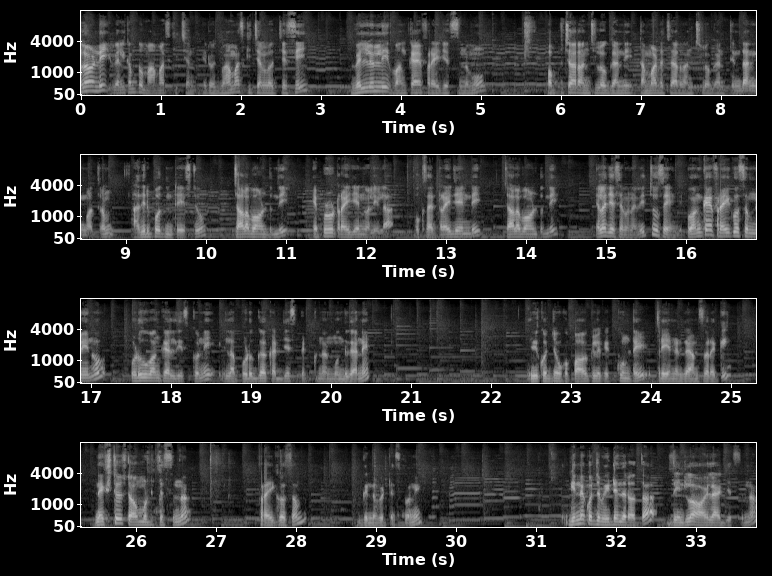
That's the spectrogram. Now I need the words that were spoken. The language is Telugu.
హలో అండి వెల్కమ్ టు మామాస్ కిచెన్. ఈరోజు మామాస్ కిచెన్లో వచ్చేసి వెల్లుల్లి వంకాయ ఫ్రై చేస్తున్నాము. పప్పుచారు అంచులో కానీ టమాటా చారు అంచులో కానీ తినడానికి మాత్రం అదిరిపోతుంది టేస్ట్. చాలా బాగుంటుంది. ఎప్పుడూ ట్రై చేయని వాళ్ళు ఇలా ఒకసారి ట్రై చేయండి. చాలా బాగుంటుంది. ఎలా చేసామనేది చూసేయండి. వంకాయ ఫ్రై కోసం నేను పొడుగు వంకాయలు తీసుకొని ఇలా పొడుగ్గా కట్ చేసి పెట్టుకున్నాను ముందుగానే. ఇవి కొంచెం ఒక పావు కిలోకి ఎక్కువ ఉంటాయి త్రీ హండ్రెడ్ గ్రామ్స్ వరకు. నెక్స్ట్ స్టవ్ ముట్టించేస్తున్న ఫ్రై కోసం గిన్నె పెట్టేసుకొని గిన్నె కొంచెం హీట్ అయిన తర్వాత దీంట్లో ఆయిల్ యాడ్ చేస్తున్నా.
